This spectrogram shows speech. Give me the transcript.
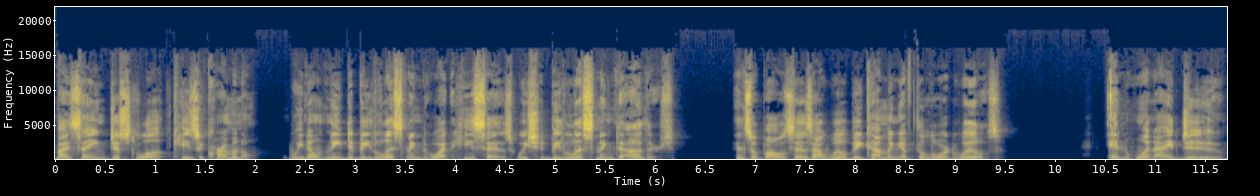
by saying, just look, he's a criminal. We don't need to be listening to what he says. We should be listening to others. And so Paul says, I will be coming if the Lord wills. And when I do,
